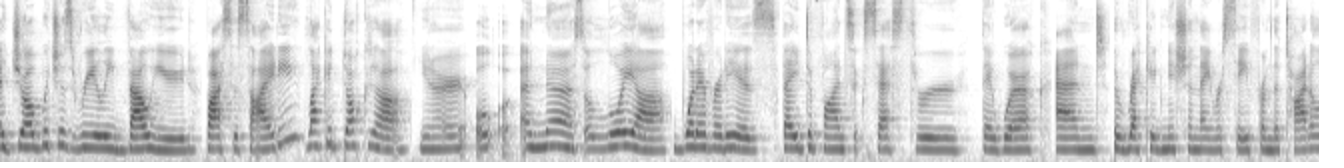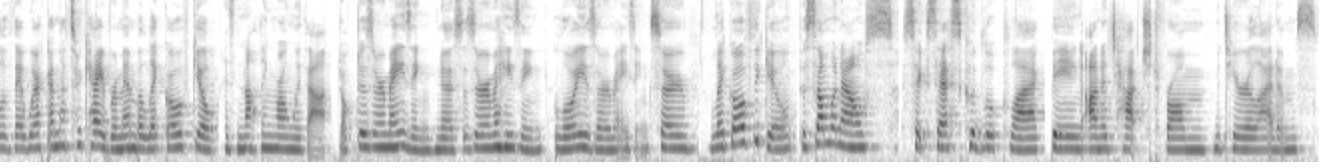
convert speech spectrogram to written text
a job which is really valued by society, like a doctor, you know, or a nurse, a lawyer, whatever it is, they define success through their work and the recognition they receive from the title of their work. And that's okay. Remember, let go of guilt. There's nothing wrong with that. Doctors are amazing, nurses are amazing, lawyers are amazing. So let go of the guilt. For someone else, success could look like being unattached from material items,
